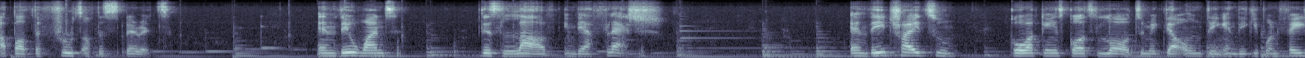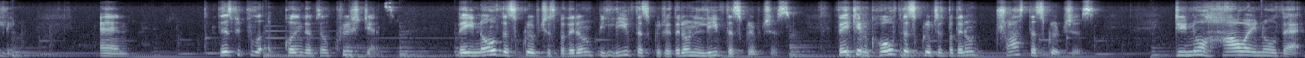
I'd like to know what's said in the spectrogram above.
about the fruits of the Spirit. And they want this love in their flesh. And they try to go against God's law to make their own thing and they keep on failing. And these people are calling themselves Christians. They know the scriptures, but they don't believe the scriptures. They don't live the scriptures. They can quote the scriptures, but they don't trust the scriptures. Do you know how I know that?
